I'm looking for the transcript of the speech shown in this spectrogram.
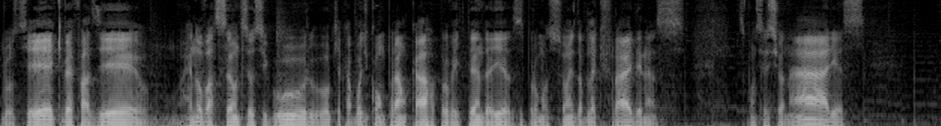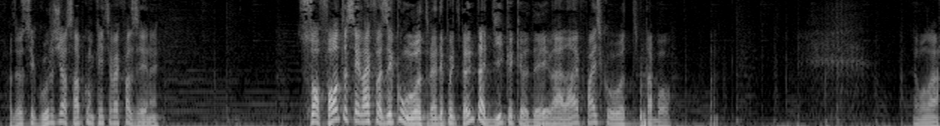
Você que vai fazer a renovação do seu seguro ou que acabou de comprar um carro aproveitando aí as promoções da Black Friday nas concessionárias Fazer o seguro você já sabe com quem você vai fazer, né? Só falta, sei lá, fazer com outro, né? Depois de tanta dica que eu dei, vai lá e faz com o outro. Tá bom. Vamos lá.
